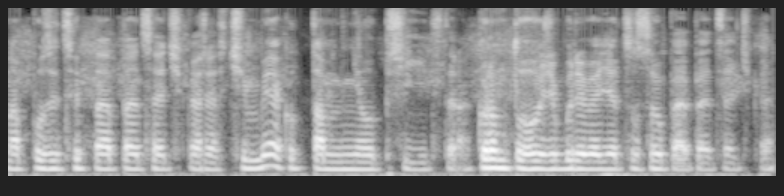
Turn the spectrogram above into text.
na pozici PPCčkaře. S čím by jako tam měl přijít, teda, krom toho, že bude vědět, co jsou PPCčka?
